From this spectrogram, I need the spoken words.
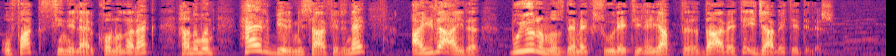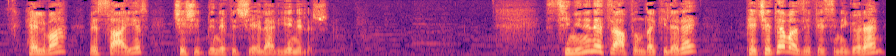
ufak siniler konularak hanımın her bir misafirine ayrı ayrı buyurunuz demek suretiyle yaptığı davete icabet edilir. Helva ve sair çeşitli nefis şeyler yenilir. Sininin etrafındakilere peçete vazifesini gören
